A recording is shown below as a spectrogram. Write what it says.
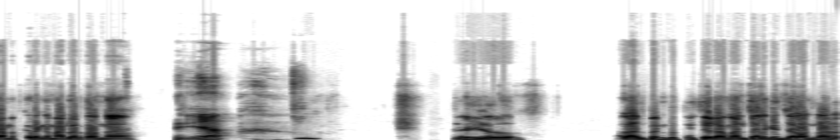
చమత్కారంగా మాట్లాడతావు అన్న. ఏ? అయ్యో! వాళ్ళ హస్బెండ్ గుర్తొచ్చాడా? మంచాలు గించాలు అన్నావు.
